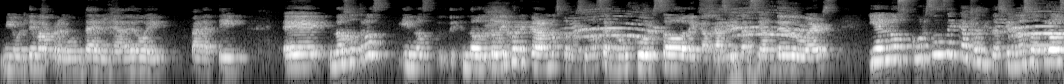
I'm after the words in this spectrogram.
mi última pregunta del día de hoy para ti. Eh, nosotros, y nos, nos, lo dijo Ricardo, nos conocimos en un curso de capacitación de doers y en los cursos de capacitación nosotros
